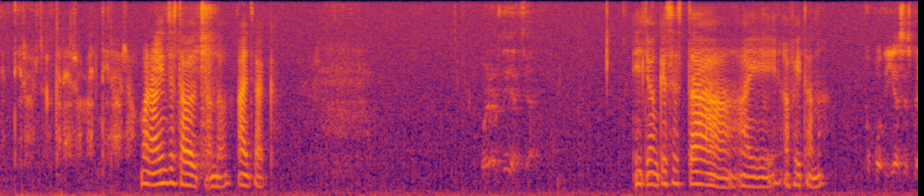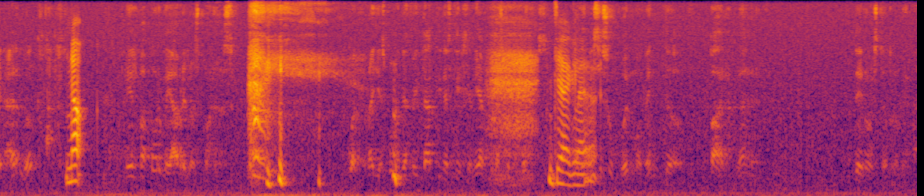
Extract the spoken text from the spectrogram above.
Mentiroso, que eres un mentiroso. Bueno, alguien se estaba duchando. Ah, Jack. Buenos días, ya. Y John que se está ahí afeitando. No podías esperarlo. No, El vapor me abre los poros. Cuando no hay espuma de afeitar, tienes que ingeniar las ya claro. Además, es un buen momento para hablar de nuestro problema.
